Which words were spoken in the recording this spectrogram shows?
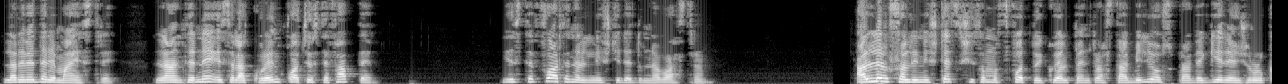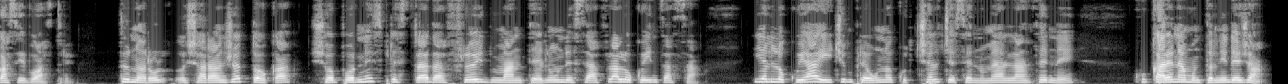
La revedere, maestre. Lantene este la curent cu aceste fapte? Este foarte neliniștit de dumneavoastră. Alerg să-l liniștesc și să mă sfătui cu el pentru a stabili o supraveghere în jurul casei voastre. Tânărul își aranjă toca și o porni spre strada Freud Mantel, unde se afla locuința sa. El locuia aici împreună cu cel ce se numea Lanthene, cu care ne-am întâlnit deja.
